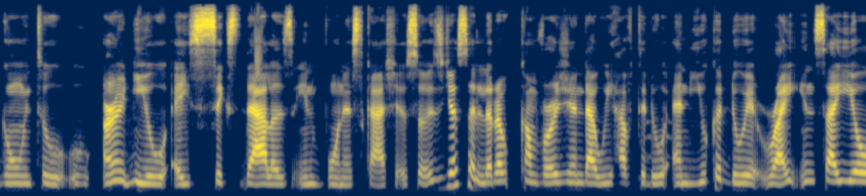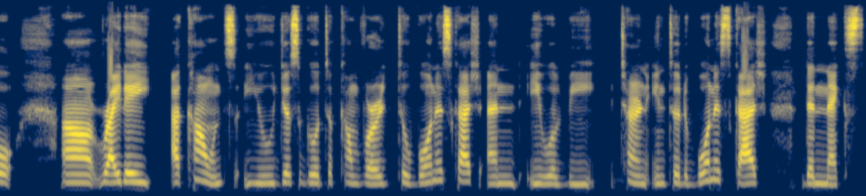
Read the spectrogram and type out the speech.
going to earn you a six dollars in bonus cash. So it's just a little conversion that we have to do and you could do it right inside your uh, Rite Aid accounts you just go to convert to bonus cash and it will be turned into the bonus cash the next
